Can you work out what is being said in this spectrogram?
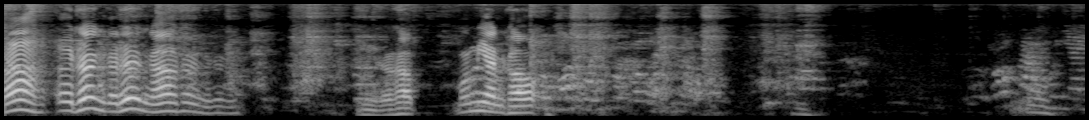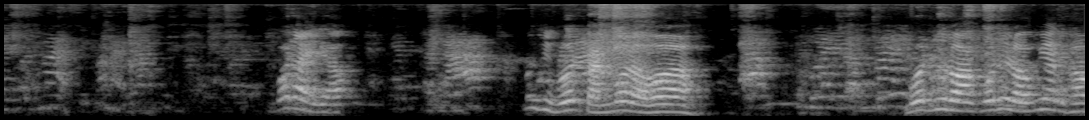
อ่าเออเทิงกับเทิงเอาเทิงกับเทิงนี่นะครับมะเมียนเขาบ่ได้เดี๋ยวมันสิเบิดกันบ่ล่ะว่าเบิดอยู่ดอกบ่ได้ดอกเมียนเขา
